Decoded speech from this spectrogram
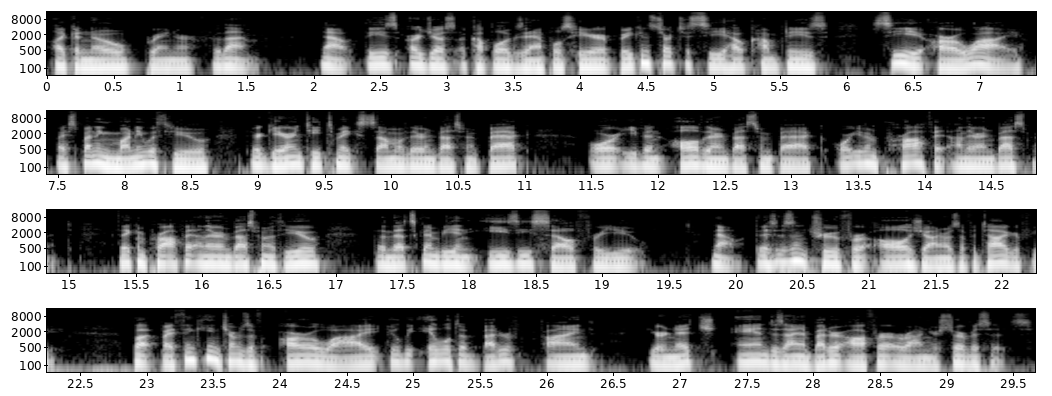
like a no brainer for them. Now, these are just a couple examples here, but you can start to see how companies see ROI. By spending money with you, they're guaranteed to make some of their investment back, or even all of their investment back, or even profit on their investment. If they can profit on their investment with you, then that's going to be an easy sell for you. Now, this isn't true for all genres of photography, but by thinking in terms of ROI, you'll be able to better find your niche and design a better offer around your services.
